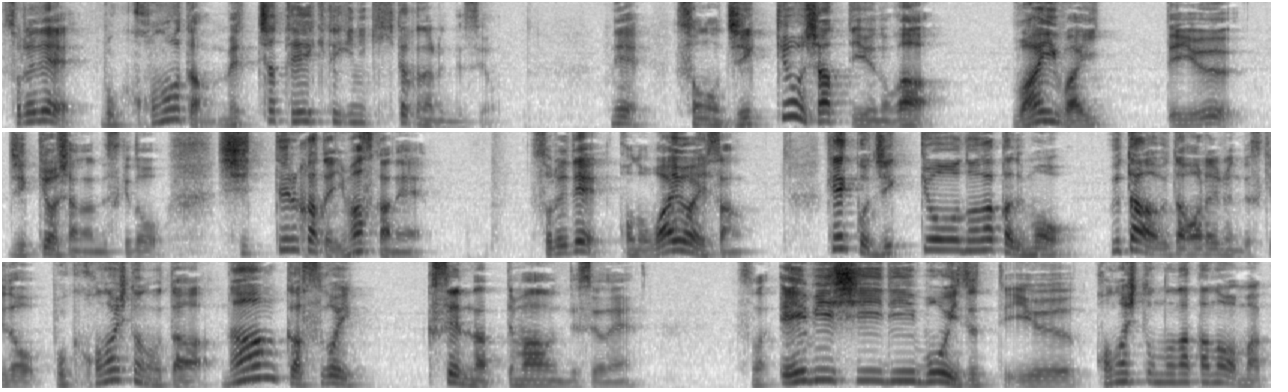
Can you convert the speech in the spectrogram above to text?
それで、僕この歌めっちゃ定期的に聴きたくなるんですよ。で、その実況者っていうのが、ワイワイっていう実況者なんですけど、知ってる方いますかね？それで、このワイワイさん、結構実況の中でも歌は歌われるんですけど、僕この人の歌、なんかすごい癖になってまうんですよね。その ABCD ボーイズっていう、この人の中の、まあ、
